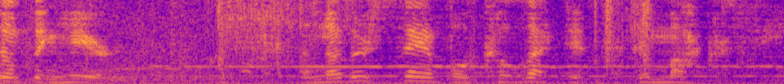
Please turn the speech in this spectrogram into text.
something here. Another sample collected for democracy.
